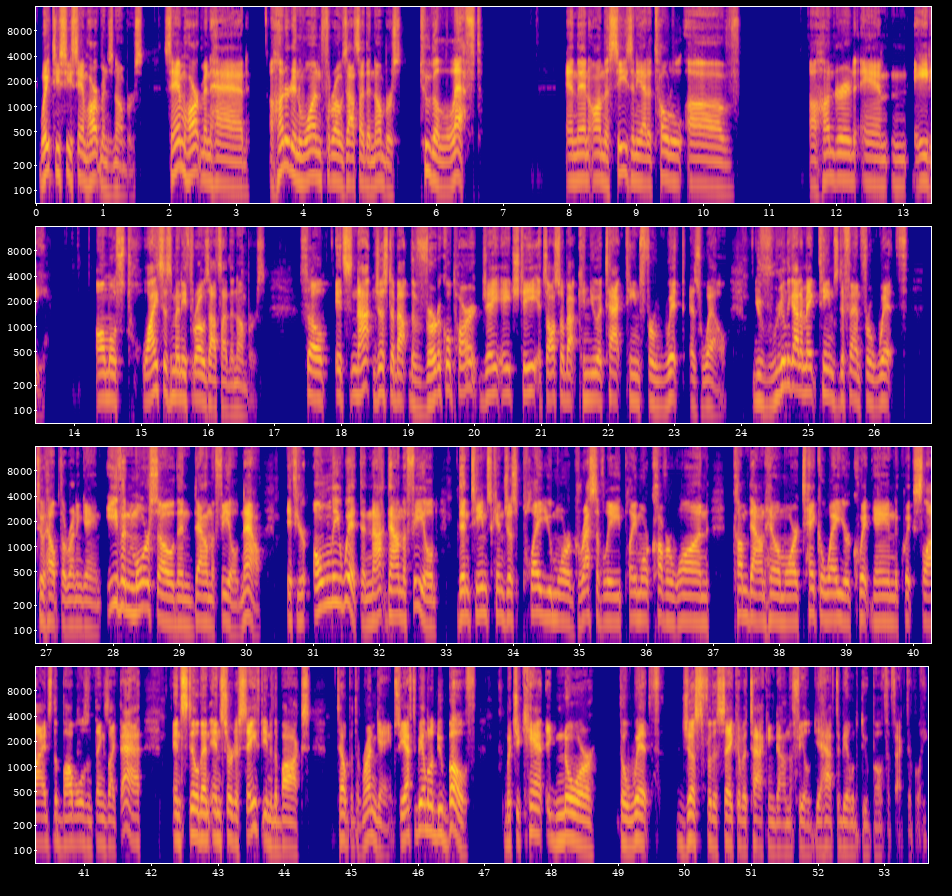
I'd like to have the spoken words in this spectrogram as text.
Wait till you see Sam Hartman's numbers. Sam Hartman had 101 throws outside the numbers to the left. And then on the season, he had a total of 180, almost twice as many throws outside the numbers. So it's not just about the vertical part, JHT. It's also about can you attack teams for width as well. You've really got to make teams defend for width to help the running game, even more so than down the field. Now, if you're only width and not down the field, then teams can just play you more aggressively, play more cover one, come downhill more, take away your quick game, the quick slides, the bubbles, and things like that, and still then insert a safety into the box to help with the run game. So you have to be able to do both, but you can't ignore the width just for the sake of attacking down the field. You have to be able to do both effectively.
